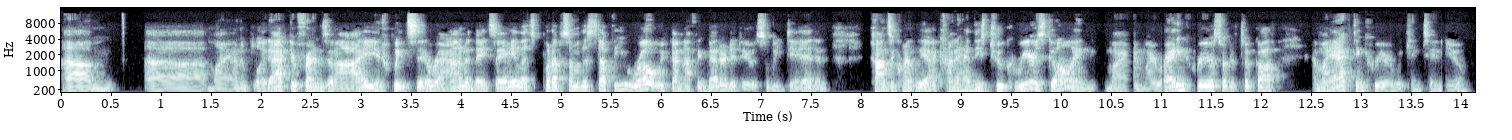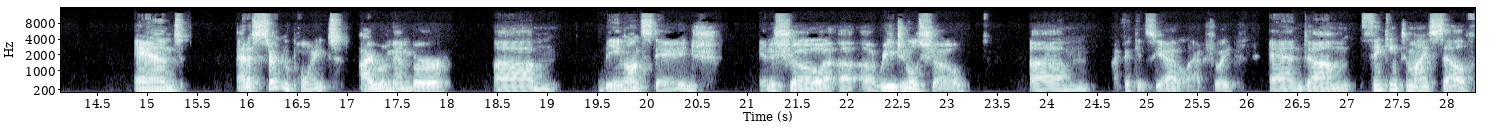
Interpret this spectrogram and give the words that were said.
um, uh, my unemployed actor friends and I, you know, we'd sit around and they'd say, "Hey, let's put up some of the stuff that you wrote. We've got nothing better to do." So we did, and consequently, I kind of had these two careers going. My my writing career sort of took off, and my acting career would continue. And at a certain point, I remember um, being on stage in a show, a, a regional show. Um, I think in Seattle, actually, and um, thinking to myself,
